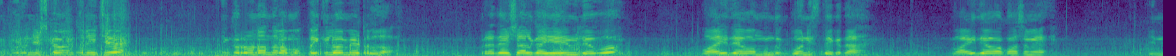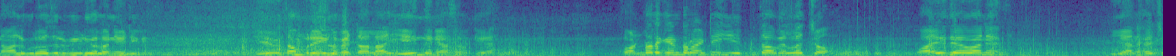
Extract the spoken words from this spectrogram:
ఇప్పుడు నిష్కలంక నుంచి ఇంకా రెండు వందల ముప్పై కిలోమీటర్ల ప్రదేశాలుగా ఏమి లేవు. వాయుదేవ ముందుకు పోనిస్తే కదా వాయుదేవ కోసమే ఈ నాలుగు రోజుల వీడియోలు అనేటివి. ఏమి తంబ్రేయిలు పెట్టాలా ఏందని అసలుకి? కొండల గిండలు అంటే ఎక్కుతా వెళ్ళొచ్చు. వాయుదేవానే ఎన్హెచ్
